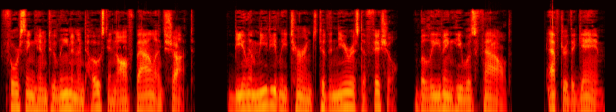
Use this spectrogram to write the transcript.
forcing him to lean in and host an off-balance shot. Beal immediately turned to the nearest official, believing he was fouled. After the game,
